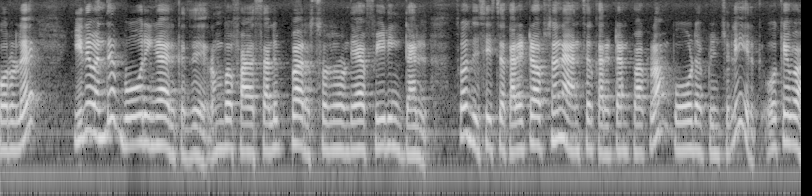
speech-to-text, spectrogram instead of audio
பொருள். இது வந்து போரிங்காக இருக்குது. ரொம்ப ஃப சலிப்பாக சொல்கிறோம் இல்லையா feeling dull so this is the correct option answer கரெக்டானு பார்க்கலாம். போர்டு அப்படின்னு சொல்லி இருக்குது ஓகேவா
